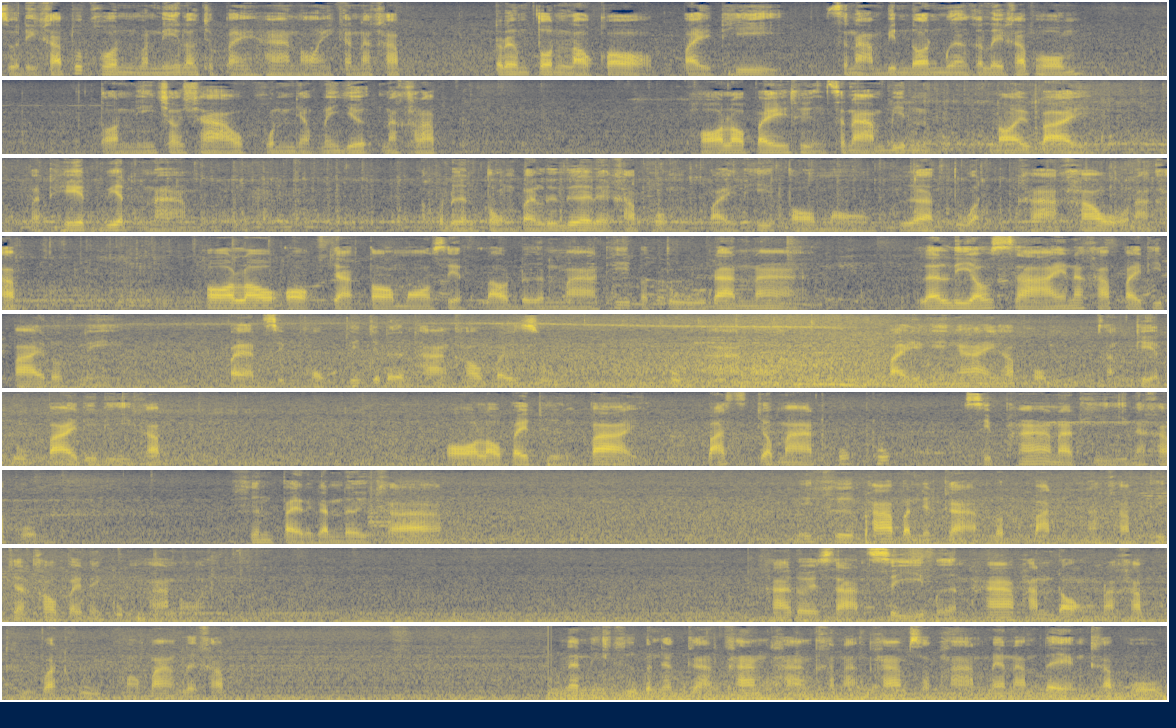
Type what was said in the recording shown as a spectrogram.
สวัสดีครับทุกคนวันนี้เราจะไปฮานอยกันนะครับ เริ่มต้นเราก็ไปที่สนามบินดอนเมืองกันเลยครับผม ตอนนี้เช้าๆคนยังไม่เยอะนะครับ พอเราไปถึงสนามบินนอยไบประเทศเวียดนาม เราก็เดินตรงไปเรื่อยๆเลยครับ ผมไปที่ตอมอเพื่อตรวจขาเข้านะครับ พอเราออกจากตอมอเสร็จเราเดินมาที่ประตูด้านหน้า และเลี้ยวซ้ายนะครับ ไปที่ป้ายรถเมล์86 ที่จะเดินทางเข้าไปสู่กลุ่มฮานอยไปง่ายๆครับผมสังเกตดูป้ายดีๆครับ พอเราไปถึงป้าย บัสจะมาทุกๆ 15 นาทีนะครับผม ขึ้นไปกันเลยครับ นี่คือภาพบรรยากาศรถบัสนะครับ ที่จะเข้าไปในกรุงฮานอย ค่าโดยสาร 45,000 ดองนะครับ ถือว่าถูกมาก ๆ เลยครับและนี่คือบรรยากาศข้างทางขณะข้ามสะพานแม่น้ำแดงครับผม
